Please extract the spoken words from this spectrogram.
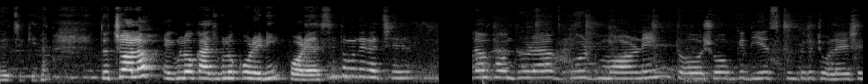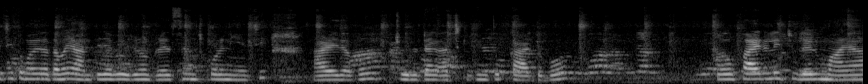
হয়েছে কিনা। তো চলো, এগুলো কাজগুলো করে নিই, পরে আসছি তোমাদের কাছে। হ্যালো বন্ধুরা, গুড মর্নিং। তো সোমকে দিয়ে স্কুল থেকে চলে এসেছি। তোমাদের দাদাভাই আনতে যাবে, ওই জন্য ড্রেস চেঞ্জ করে নিয়েছি। আর এই দেখো, চুলটা আজকে কিন্তু কাটবো। তো ফাইনালি চুলের মায়া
